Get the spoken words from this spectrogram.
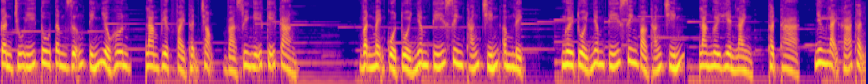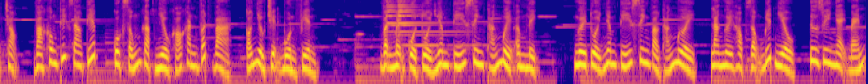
cần chú ý tu tâm dưỡng tính nhiều hơn, làm việc phải thận trọng và suy nghĩ kỹ càng. Vận mệnh của tuổi nhâm tý sinh tháng 9 âm lịch Người tuổi nhâm tý sinh vào tháng 9 là người hiền lành, thật thà nhưng lại khá thận trọng và không thích giao tiếp, cuộc sống gặp nhiều khó khăn vất vả, có nhiều chuyện buồn phiền. Vận mệnh của tuổi nhâm tý sinh tháng 10 âm lịch Người tuổi nhâm tý sinh vào tháng 10 là người học rộng biết nhiều, tư duy nhạy bén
